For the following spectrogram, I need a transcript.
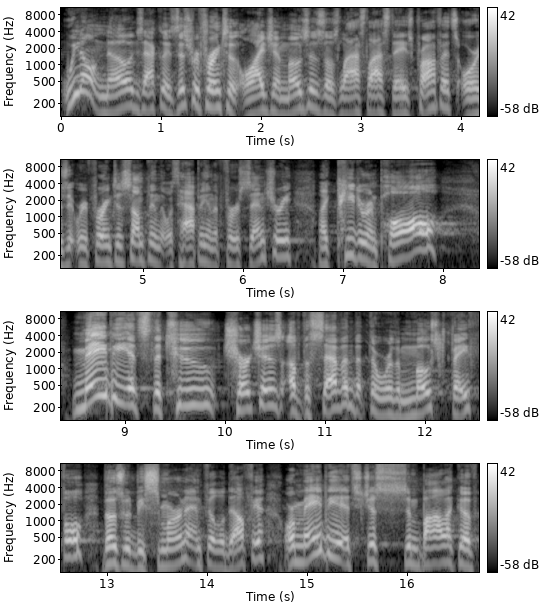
we don't know exactly, is this referring to Elijah and Moses, those last, last days prophets, or is it referring to something that was happening in the first century, like Peter and Paul? Maybe it's the two churches of the seven that there were the most faithful. Those would be Smyrna and Philadelphia. Or maybe it's just symbolic of,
